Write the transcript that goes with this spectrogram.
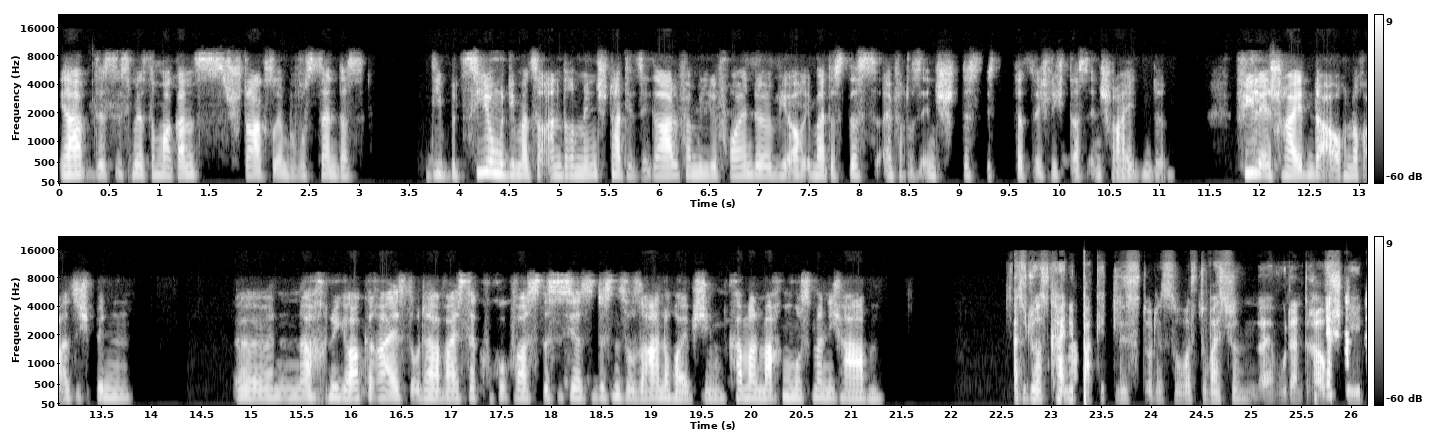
ja, das ist mir jetzt nochmal ganz stark so im Bewusstsein, dass die Beziehungen, die man zu anderen Menschen hat, jetzt egal, Familie, Freunde, wie auch immer, dass das einfach das, das ist tatsächlich das Entscheidende. Viel entscheidender auch noch, als ich bin äh, nach New York gereist oder weiß der Kuckuck was. Das ist jetzt, das sind so Sahnehäubchen. Kann man machen, muss man nicht haben. Also du hast keine Bucketlist oder sowas, du weißt schon, äh, wo dann draufsteht,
